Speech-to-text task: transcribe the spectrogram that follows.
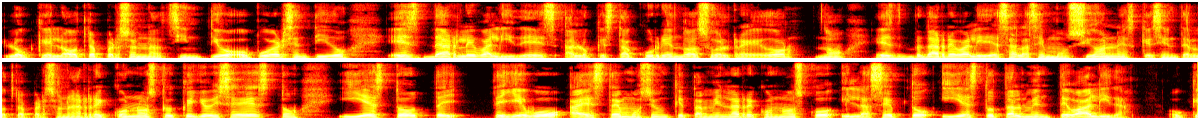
lo que la otra persona sintió o pudo haber sentido es darle validez a lo que está ocurriendo a su alrededor, ¿no? Es darle validez a las emociones que siente la otra persona. Reconozco que yo hice esto y esto te, te llevó a esta emoción que también la reconozco y la acepto y es totalmente válida. ¿Ok?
